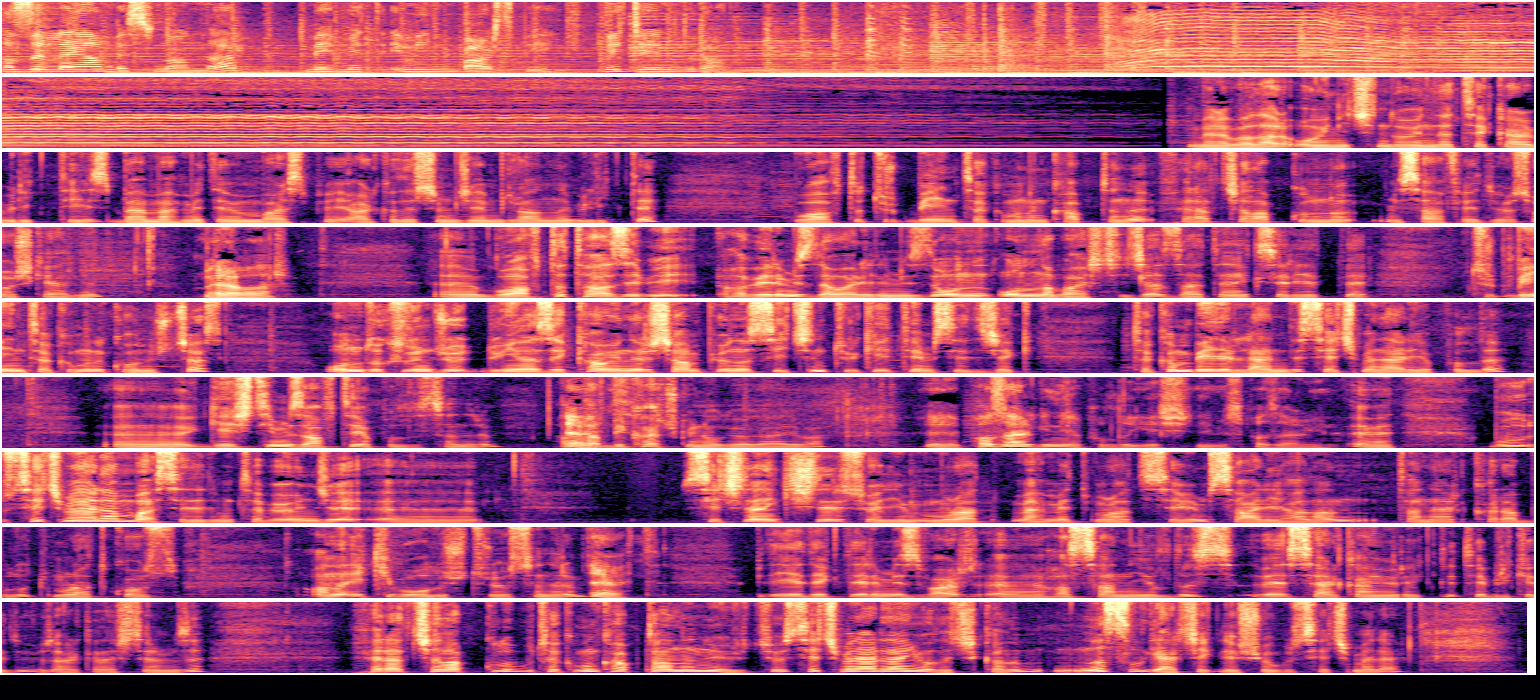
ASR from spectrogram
Hazırlayan ve sunanlar Mehmet Emin Bars Bey ve Cem Duran. Merhabalar, oyun içinde oyunda tekrar birlikteyiz. Ben Mehmet Emin Bars Bey, arkadaşım Cem Duran'la birlikte. Bu hafta Türk Beyin takımının kaptanı Ferhat Çalapkulu'nu misafir ediyoruz. Hoş geldin. Merhabalar. Ee, bu hafta taze bir haberimiz de var elimizde. Onun, onunla başlayacağız. Zaten ekseriyetle Türk Beyin takımını konuşacağız. 19. Dünya Zeka Oyunları Şampiyonası için Türkiye'yi temsil edecek takım belirlendi. Seçmeler yapıldı. Ee, geçtiğimiz hafta yapıldı sanırım. Hatta Evet. birkaç gün oluyor galiba. Ee, pazar günü yapıldı. Geçtiğimiz pazar günü. Evet. Bu seçmelerden bahsedelim. Tabii önce e, seçilen kişileri söyleyeyim. Murat Mehmet Murat Sevim, Salih Alan, Taner Karabulut, Murat Koz ana ekibi oluşturuyor sanırım. Evet. Bir de yedeklerimiz var. E, Hasan Yıldız ve Serkan Yürekli. Tebrik ediyoruz arkadaşlarımızı. Ferhat Çalapkulu bu takımın kaptanlığını yürütüyor. Seçmelerden yola çıkalım. Nasıl gerçekleşiyor bu seçmeler?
